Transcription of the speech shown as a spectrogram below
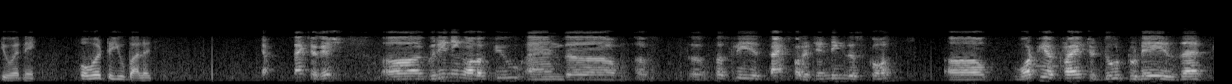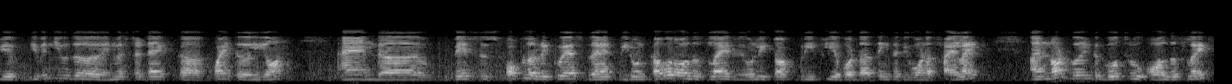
Q&A. Over to you, Balaji. Yeah, thanks, Yogesh. Uh, good evening, all of you, and uh, uh, uh, firstly, thanks for attending this call. Uh, what we have tried to do today is that we have given you the investor deck quite early on, and uh, basis popular request that we don't cover all the slides, we only talk briefly about the things that we want to highlight. I'm not going to go through all the slides,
